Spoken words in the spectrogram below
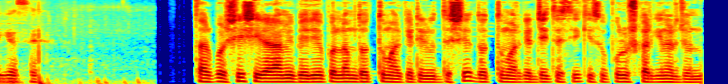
ঠিক আছে। তারপর শিশির আর আমি বেরিয়ে পড়লাম দত্ত মার্কেটের উদ্দেশ্যে। দত্ত মার্কেট যাইতেছি কিছু পুরস্কার কেনার জন্য।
